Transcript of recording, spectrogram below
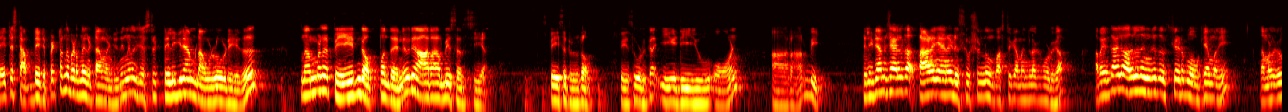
ലേറ്റസ്റ്റ് അപ്ഡേറ്റ് പെട്ടെന്ന് പെട്ടെന്ന് കിട്ടാൻ വേണ്ടി നിങ്ങൾ ജസ്റ്റ് ടെലിഗ്രാം ഡൗൺലോഡ് ചെയ്ത് നമ്മുടെ പേരിന്റെ ഒപ്പം തന്നെ ഒരു ആർ ആർ ബി സെർച്ച് ചെയ്യുക സ്പേസ് ഇട്ടിട്ടോ? സ്പേസ് കൊടുക്കുക. E D U on R R B Telegram channel താഴെ ഞാൻ ഡിസ്ക്രിപ്ഷനിലും ഫസ്റ്റ് കമന്റിലൊക്കെ കൊടുക്കാം. അപ്പോൾ എന്തായാലും അതിൽ നിങ്ങൾക്ക് തീർച്ചയായിട്ടും നോക്കിയാൽ മതി. നമ്മളൊരു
